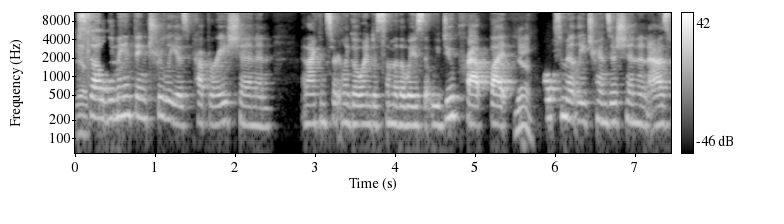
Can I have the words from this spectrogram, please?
Yep. So the main thing truly is preparation and and I can certainly go into some of the ways that we do prep, but yeah. ultimately transition and as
